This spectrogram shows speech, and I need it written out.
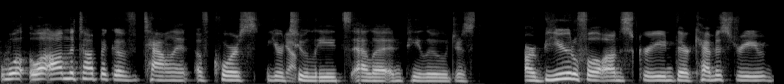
Well, well, on the topic of talent, of course, your Yep. two leads, Ella and Pilou, just are beautiful on screen. Their chemistry,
